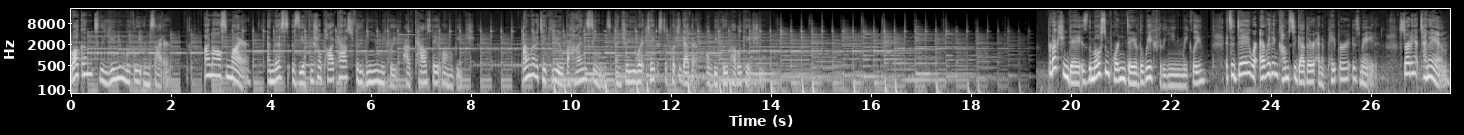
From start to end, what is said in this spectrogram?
Welcome to the Union Weekly Insider. I'm Allison Meyer, and this is the official podcast for the Union Weekly of Cal State Long Beach. I'm going to take you behind the scenes and show you what it takes to put together a weekly publication. Production Day is the most important day of the week for the Union Weekly. It's a day where everything comes together and a paper is made, starting at 10 a.m.,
